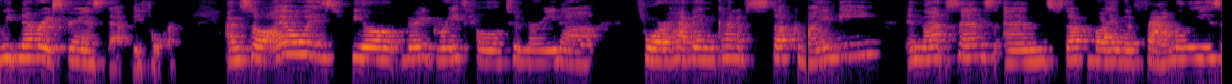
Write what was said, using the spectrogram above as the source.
we'd never experienced that before. And so I always feel very grateful to Marina for having kind of stuck by me in that sense and stuck by the families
